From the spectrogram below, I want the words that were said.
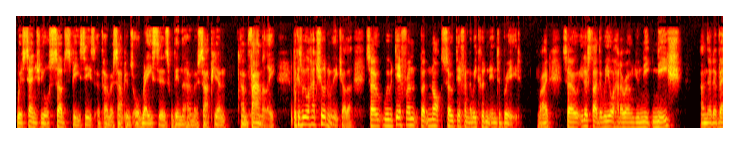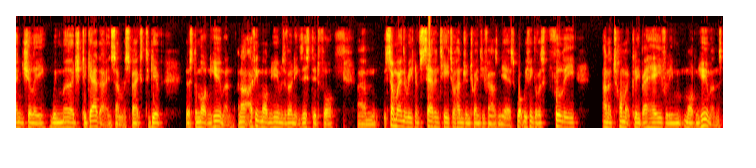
we're essentially all subspecies of Homo sapiens or races within the Homo sapien um, family because we all had children with each other. So we were different, but not so different that we couldn't interbreed. Right? So it looks like that we all had our own unique niche, and that eventually we merged together in some respects to give as the modern human. And I, I, think modern humans have only existed for um, somewhere in the region of 70 to 120,000 years. What we think of as fully anatomically, behaviorally modern humans.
